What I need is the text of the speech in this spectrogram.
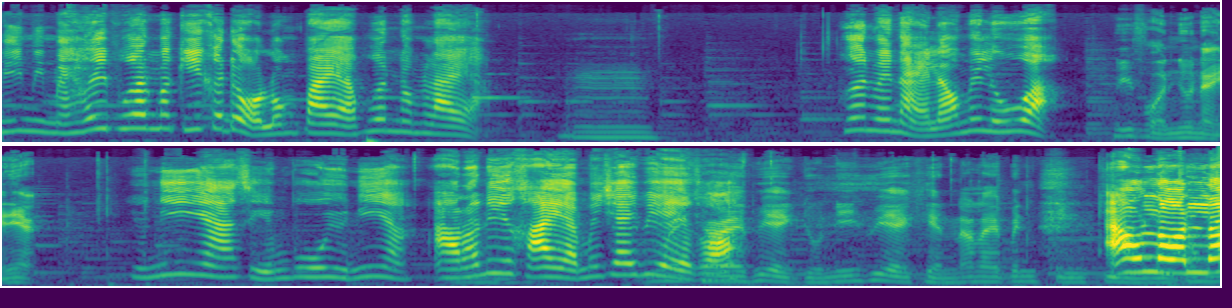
นี้มีไหมเฮ้ยเพื่อนเมื่อกี้กระโดดลงไปอะเพื่อนทำอะไรอะอืมเพื่อนไปไหนแล้วไม่รู้อะพี่ฝนอยู่ไหนเนี่ยอยู่นี่ไงสีชมพูอยู่นี่อะอ้าวแล้วนี่ใครอะไม่ใช่พี่เอกเหรอ ไม่ใช่พี่เอกอยู่นี่พี่เอกเห็นอะไรเป็นกิ่งๆเอาหล่นเล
